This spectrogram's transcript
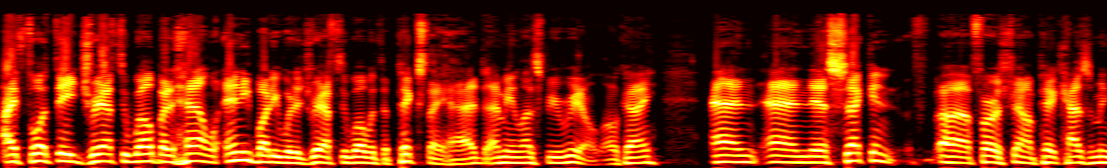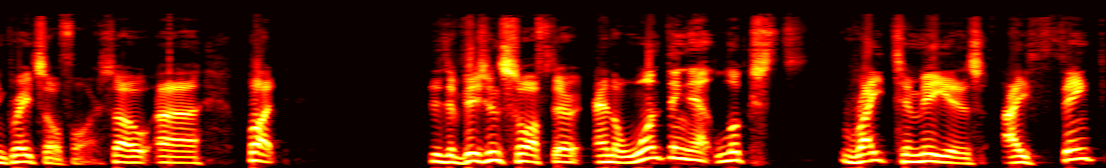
I thought they drafted well, but hell, anybody would have drafted well with the picks they had. I mean, let's be real, okay? And and their second uh, first round pick hasn't been great so far. So, uh, but the division softer, and the one thing that looks right to me is I think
